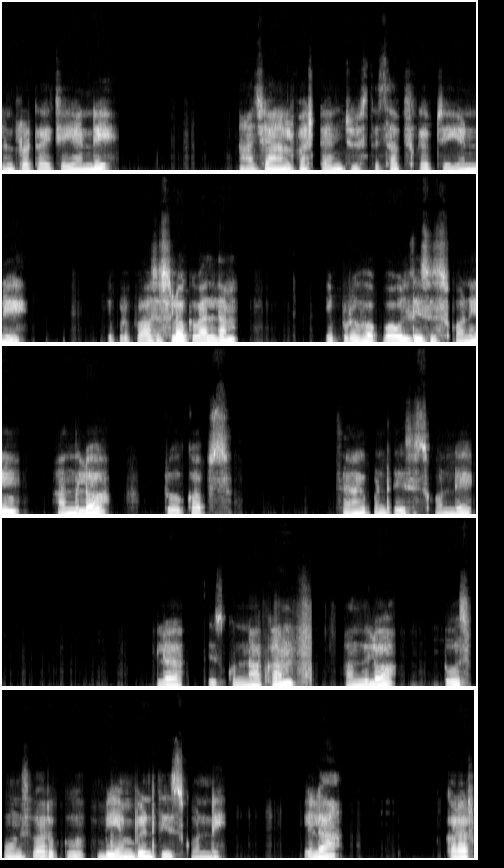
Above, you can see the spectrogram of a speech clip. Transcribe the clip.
ఇంట్లో ట్రై చేయండి. నా ఛానల్ ఫస్ట్ టైం చూస్తే సబ్స్క్రైబ్ చేయండి. ఇప్పుడు ప్రాసెస్లోకి వెళ్దాం. ఇప్పుడు ఒక బౌల్ తీసేసుకొని అందులో టూ కప్స్ శనగపిండి తీసేసుకోండి. ఇలా తీసుకున్నాక అందులో టూ స్పూన్స్ వరకు బియ్యం పిండి తీసుకోండి. ఇలా కలర్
